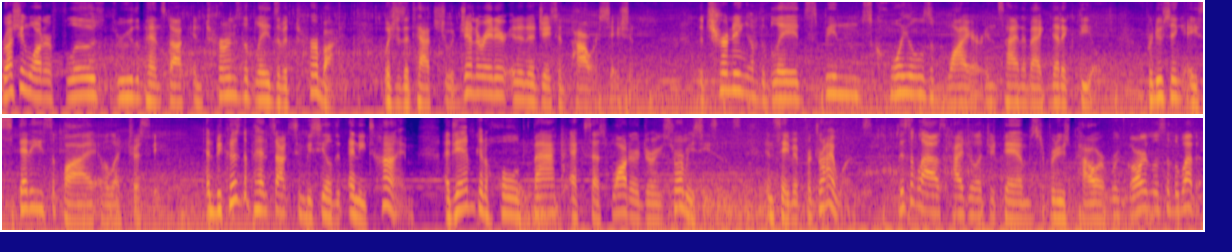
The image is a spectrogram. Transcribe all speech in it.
Rushing water flows through the penstock and turns the blades of a turbine, which is attached to a generator in an adjacent power station. The churning of the blade spins coils of wire inside a magnetic field, producing a steady supply of electricity. And because the penstocks can be sealed at any time, a dam can hold back excess water during stormy seasons and save it for dry ones. This allows hydroelectric dams to produce power regardless of the weather,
